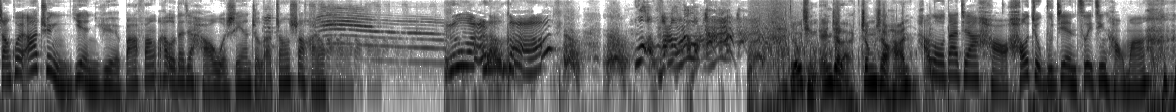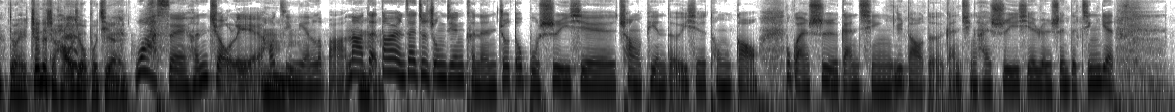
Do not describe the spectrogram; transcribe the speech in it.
掌柜阿俊，艳月八方。Hello，大家好，我是 Angela 张韶涵。撸啊撸狗，我放了啊！有请 Angela 张韶涵。Hello，大家好，好久不见，最近好吗？对，真的是好久不见。哇塞，很久了耶，好几年了吧？那在当然，在这中间可能就都不是一些唱片的一些通告，不管是感情遇到的感情，还是一些人生的经验。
